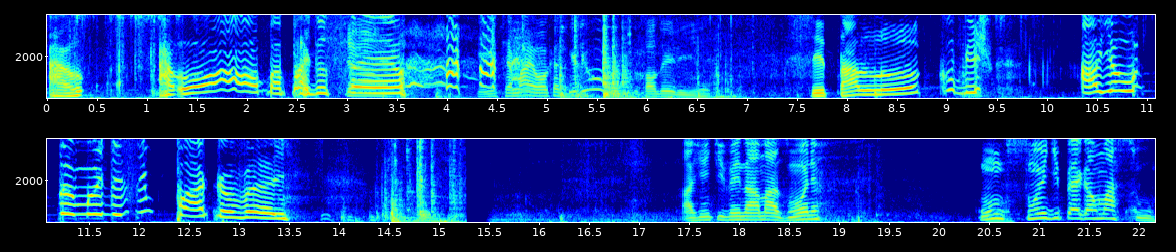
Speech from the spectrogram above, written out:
Au, au, oh, papai do céu! Esse é maior que aquele outro do caldeirinho, velho. Você tá louco, bicho? Olha o tamanho desse paca, véi! A gente vem na Amazônia com um sonho de pegar um açu.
